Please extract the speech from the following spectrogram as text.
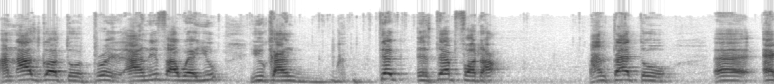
and ask God to pray. And if I were you, you can take a step further and try to uh, uh,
